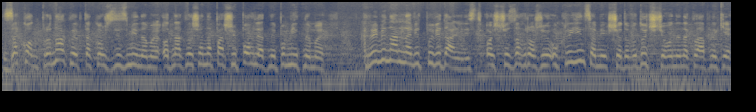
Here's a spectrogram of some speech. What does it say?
Закон про наклеп також зі змінами, однак лише на перший погляд непомітними. Кримінальна відповідальність ось що загрожує українцям, якщо доведуть, що вони наклепники.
